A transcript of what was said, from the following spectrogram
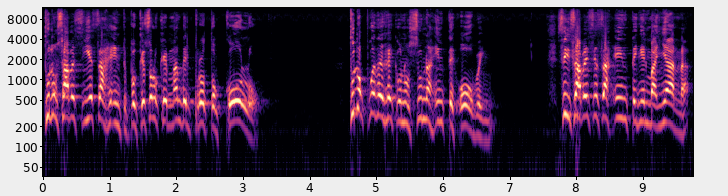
Tú no sabes si esa gente, porque eso es lo que manda el protocolo. Tú no puedes reconocer una gente joven sin saber si esa gente en el mañana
